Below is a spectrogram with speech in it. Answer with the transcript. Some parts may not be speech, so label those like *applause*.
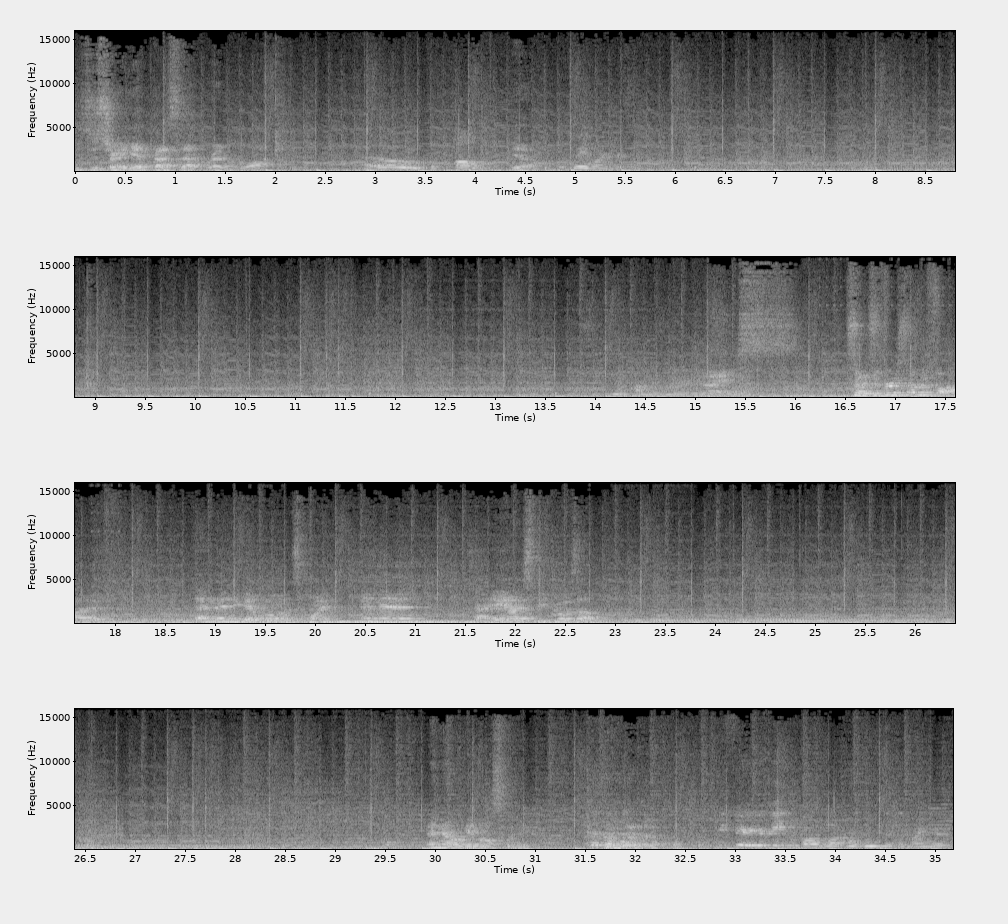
He's just trying to get past that red block. Oh, the palm. Yeah. Way more Nice. So it's the first one to five, and then you get a bonus point, and then AI speed goes up. And now we're getting all sweaty. To be fair, your game involves a lot more movement than mine did.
